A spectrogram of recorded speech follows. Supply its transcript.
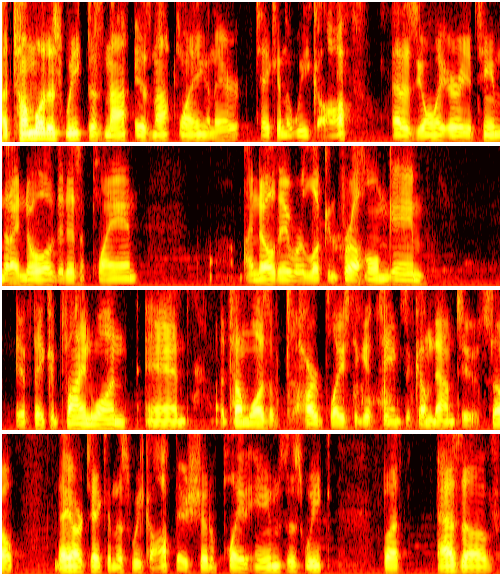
Ottumwa this week does not is not playing, and they're taking the week off. That is the only area team that I know of that isn't playing. I know they were looking for a home game if they could find one, and Ottumwa was a hard place to get teams to come down to. So they are taking this week off. They should have played Ames this week, but as of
